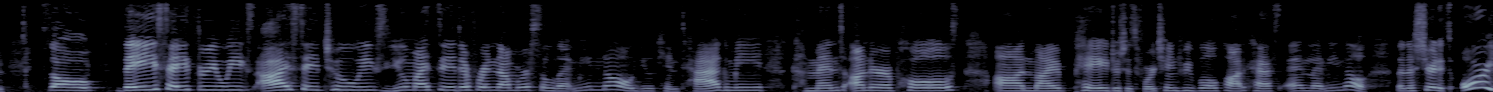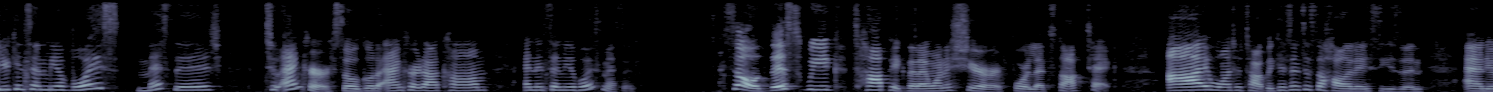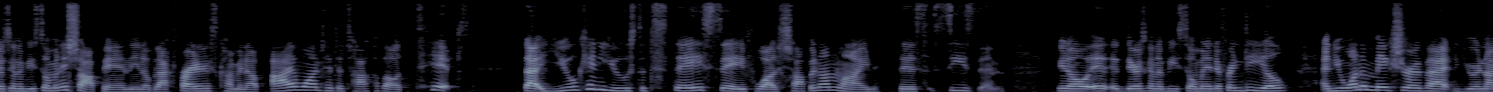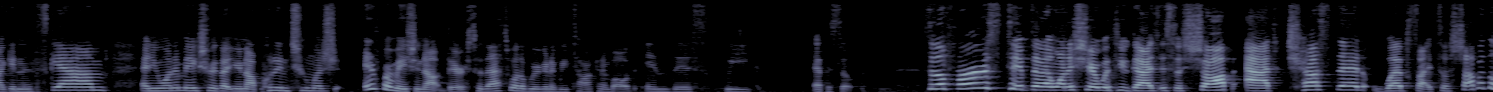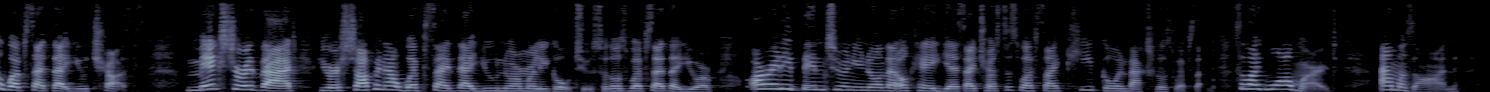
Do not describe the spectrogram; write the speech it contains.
So they say three weeks i say two weeks you might say a different number. So let me know. You can tag me comment under a post on my page, which is for Change People podcast, and let me know. Let us share this. Or you can send me a voice message to Anchor. So go to anchor.com and then send me a voice message. So this week topic that I want to share for Let's Talk Tech, I want to talk because since it's the holiday season and there's going to be so many shopping, you know, Black Friday is coming up. I wanted to talk about tips that you can use to stay safe while shopping online this season. You know, it, it, there's going to be so many different deals, and you want to make sure that you're not getting scammed, and you want to make sure that you're not putting too much information out there. So that's what we're going to be talking about in this week episode. So the first tip that I want to share with you guys is to shop at trusted websites. So shop at the website that you trust. Make sure that you're shopping at website that you normally go to. So those websites that you have already been to and you know that okay, yes, I trust this website, keep going back to those websites. So like Walmart, Amazon,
